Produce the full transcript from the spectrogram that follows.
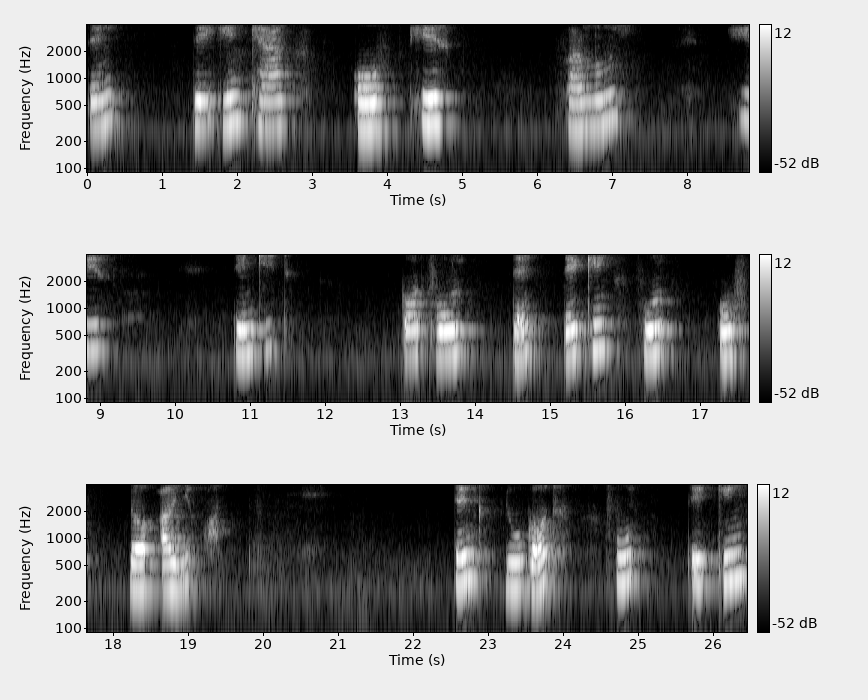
thank, taking care of his family. He thanked God for thank, taking for of the animals. Thank you, God, for taking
